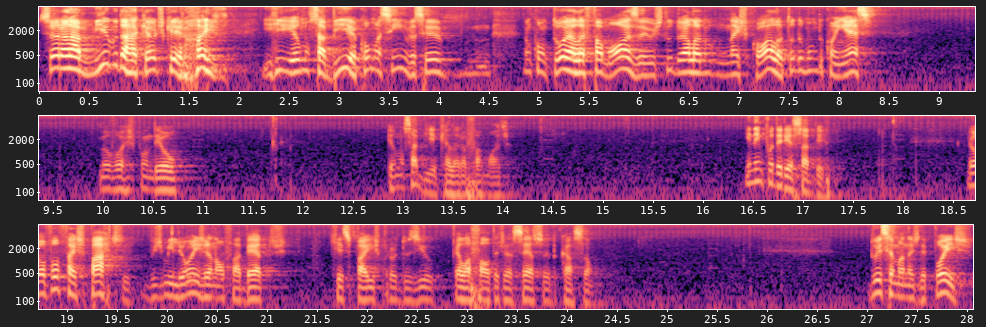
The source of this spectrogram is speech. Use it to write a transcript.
senhor era amigo da Raquel de Queiroz e eu não sabia. Como assim? Você não contou? Ela é famosa, eu estudo ela na escola, todo mundo conhece. Meu avô respondeu: Eu não sabia que ela era famosa e nem poderia saber. Meu avô faz parte dos milhões de analfabetos que esse país produziu pela falta de acesso à educação. Duas semanas depois,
